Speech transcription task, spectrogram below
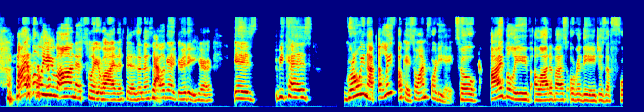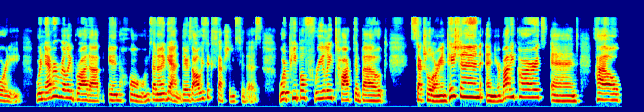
I believe honestly why this is, and this yeah. will get gritty here, is because growing up, at least, okay, so I'm 48. So I believe a lot of us over the ages of 40 were never really brought up in homes. And again, there's always exceptions to this, where people freely talked about sexual orientation and your body parts and how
